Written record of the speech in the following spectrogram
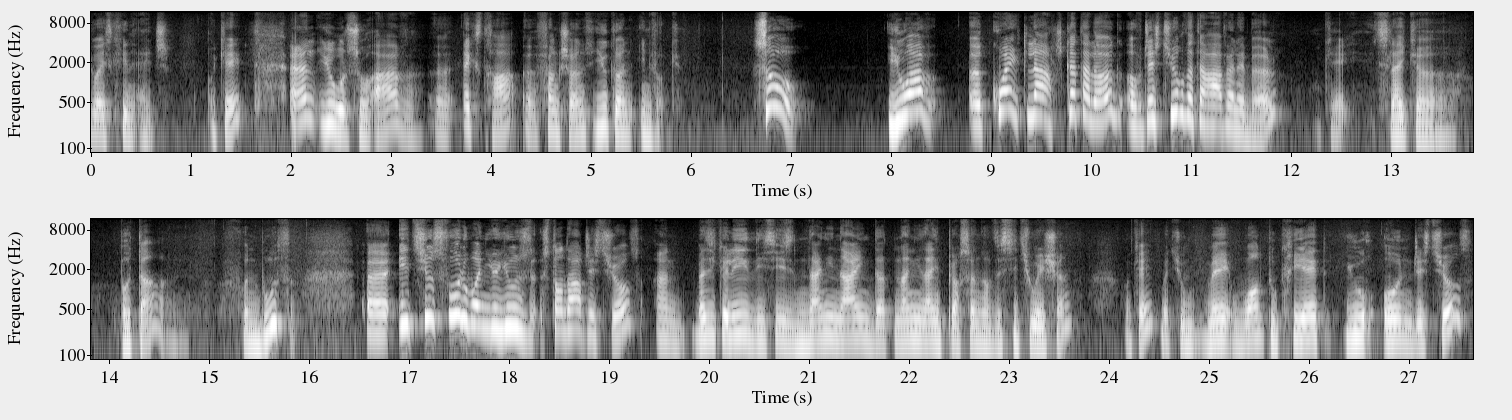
UI uh, screen edge. Okay, and you also have uh, extra uh, functions you can invoke. So you have a quite large catalog of gestures that are available. Okay, it's like a button, phone booth. Uh, it's useful when you use standard gestures and basically this is 99.99% .99 of the situation. Okay, but you may want to create your own gestures.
